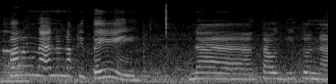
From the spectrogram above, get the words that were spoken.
Parang naano na kita eh. Na tawag dito na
